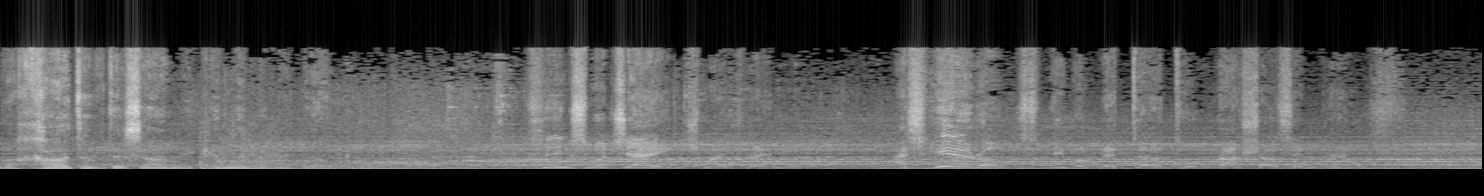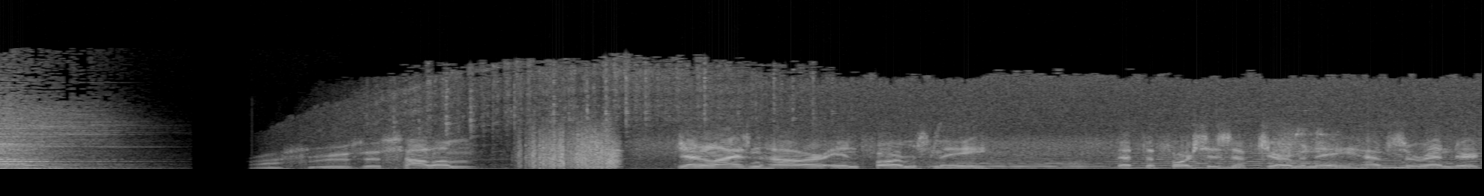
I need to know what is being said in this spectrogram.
The heart of this army can never be Things will change, my friend. As heroes, we will return to Russia's embrace. This is solemn. General Eisenhower informs me that the forces of Germany have surrendered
